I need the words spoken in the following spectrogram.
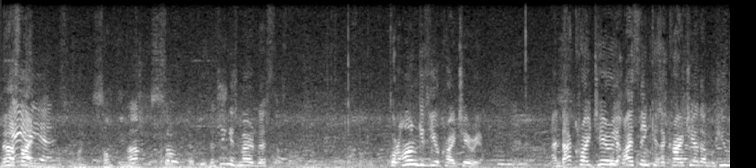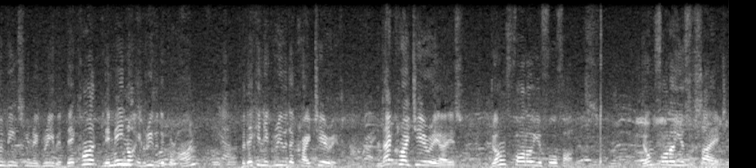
that's yeah, fine. yeah. Um, so, the thing is, Meredith, Quran gives you a criteria. And that criteria, I think, is a criteria that human beings can agree with. They can't, they may not agree with the Quran, but they can agree with the criteria. And that criteria is, don't follow your forefathers. Don't follow your society.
